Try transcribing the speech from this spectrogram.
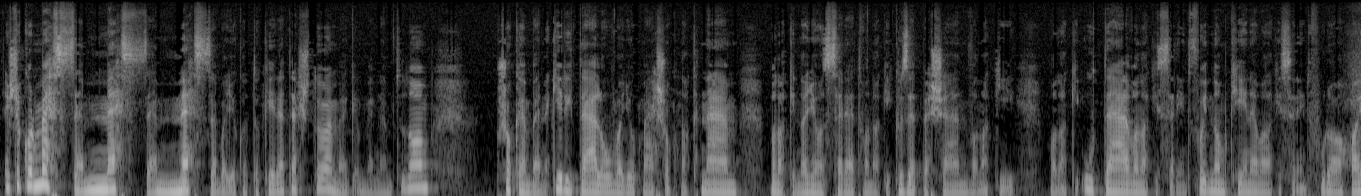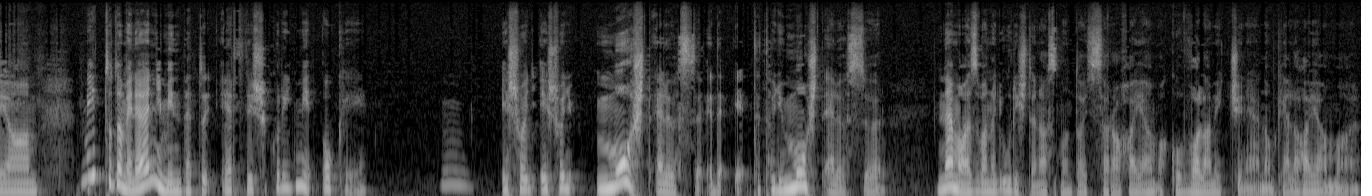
És akkor messze, messze, messze vagyok a tökéletestől, meg, meg nem tudom, sok embernek irritáló vagyok, másoknak nem. Van, aki nagyon szeret, van, aki közepesen, van, aki, van, aki utál, van, aki szerint fogynom kéne, van, aki szerint fura a hajam. Mit tudom én, ennyi mindent, hogy érted, és akkor így mi? Oké. Okay. Hmm. És, hogy, és hogy most először, de, tehát hogy most először nem az van, hogy Úristen azt mondta, hogy szar a hajam, akkor valamit csinálnom kell a hajammal.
